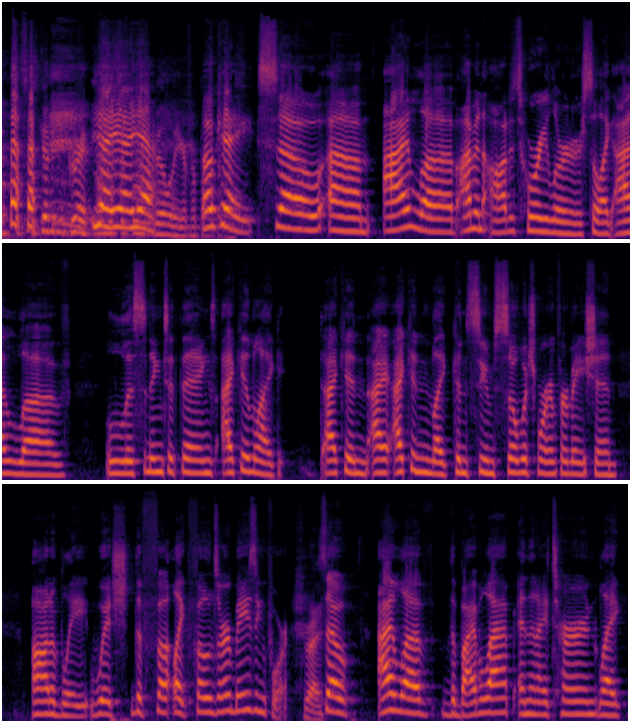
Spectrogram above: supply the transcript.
this is going to be great. yeah, yeah, yeah. Okay, so um, I love. I'm an auditory learner, so like I love listening to things. I can like, I can, I, I can like consume so much more information audibly, which the fo- like phones are amazing for. Right. So I love the Bible app, and then I turn like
